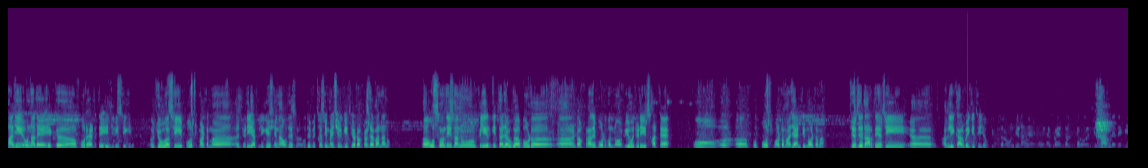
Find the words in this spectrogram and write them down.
ਹਾਂਜੀ, ਉਹਨਾਂ ਦੇ ਇੱਕ ਫੋਰਹੈਡ ਤੇ ਇੰਜਰੀ ਸੀਗੀ। ਜੋ ਅਸੀਂ ਪੋਸਟਮਾਰਟਮ ਜਿਹੜੀ ਐਪਲੀਕੇਸ਼ਨ ਆ, ਉਹਦੇ ਉਹਦੇ ਵਿੱਚ ਅਸੀਂ ਮੈਂਸ਼ਨ ਕੀਤੀ ਹੈ ਡਾਕਟਰ ਸਾਹਿਬਾਨਾਂ ਨੂੰ। ਉਸ ਸੰਬੰਧੀ ਸਾਨੂੰ ਕਲੀਅਰ ਕੀਤਾ ਜਾਊਗਾ ਬੋਰਡ ਡਾਕਟਰਾਂ ਦੇ ਬੋਰਡ ਵੱਲੋਂ ਵੀ ਉਹ ਜਿਹੜੀ ਸੱਟ ਹੈ, ਉਹ ਪੋਸਟਮਾਰਟਮ ਆ ਜਾਂ ਐਂਟੀਮਾਰਟਮ ਆ, ਜਿਸ ਦੇ ਆਧਾਰ ਤੇ ਅਸੀਂ ਅਗਲੀ ਕਾਰਵਾਈ ਕੀਤੀ ਜਾਊਗੀ। ਸਰ ਹੁਣ ਜਿਹੜਾ ਐਫ ਦਰਜ ਕਰੋਗੇ ਕਿਸ ਮਾਮਲੇ ਦੇ ਕਿ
